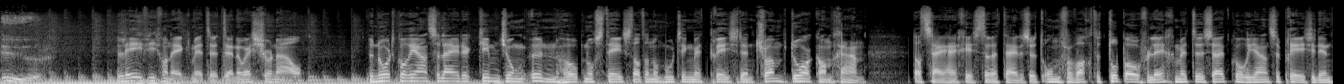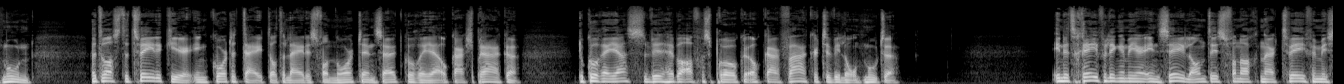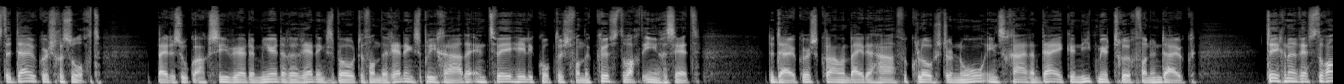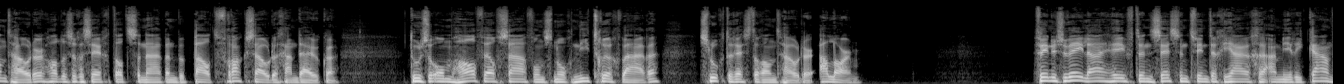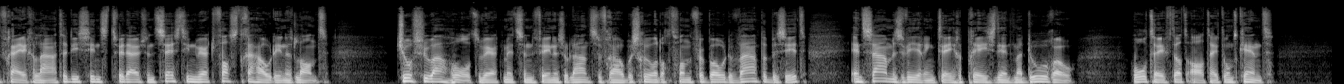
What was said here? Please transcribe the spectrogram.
uur. Levi van Eck met het NOS-journaal. De Noord-Koreaanse leider Kim Jong-un hoopt nog steeds dat een ontmoeting met president Trump door kan gaan. Dat zei hij gisteren tijdens het onverwachte topoverleg met de Zuid-Koreaanse president Moon. Het was de tweede keer in korte tijd dat de leiders van Noord- en Zuid-Korea elkaar spraken. De Korea's hebben afgesproken elkaar vaker te willen ontmoeten. In het Gevelingenmeer in Zeeland is vannacht naar twee vermiste duikers gezocht. Bij de zoekactie werden meerdere reddingsboten van de reddingsbrigade... en twee helikopters van de kustwacht ingezet. De duikers kwamen bij de haven Kloosternol in Scharendijken niet meer terug van hun duik. Tegen een restauranthouder hadden ze gezegd dat ze naar een bepaald wrak zouden gaan duiken. Toen ze om half elf avonds nog niet terug waren, sloeg de restauranthouder alarm. Venezuela heeft een 26-jarige Amerikaan vrijgelaten... die sinds 2016 werd vastgehouden in het land. Joshua Holt werd met zijn Venezolaanse vrouw beschuldigd van verboden wapenbezit... en samenzwering tegen president Maduro. Holt heeft dat altijd ontkend.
